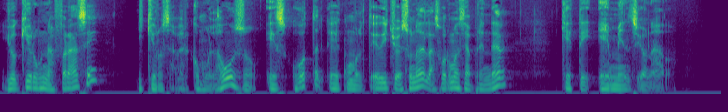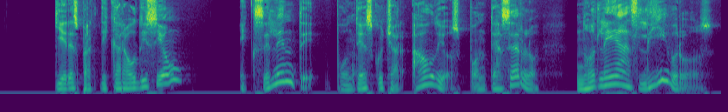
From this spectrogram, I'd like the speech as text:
Yo quiero una frase y quiero saber cómo la uso. Es otra, eh, como te he dicho, es una de las formas de aprender que te he mencionado. ¿Quieres practicar audición? Excelente. Ponte a escuchar audios, ponte a hacerlo. No leas libros.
